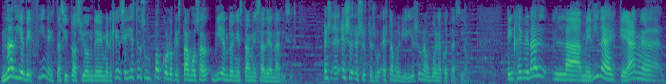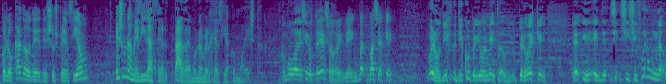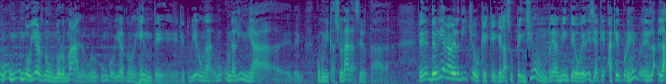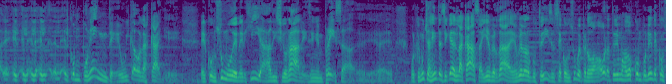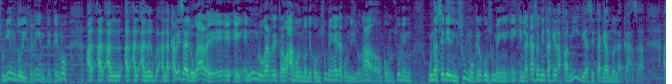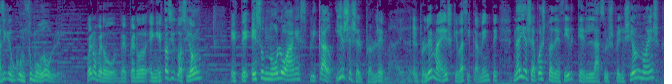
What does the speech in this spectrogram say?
Nadie define esta situación de emergencia y esto es un poco lo que estamos viendo en esta mesa de análisis. Eso, está muy bien y es una buena acotación. En general, la medida que han eh, colocado de suspensión es una medida acertada en una emergencia como esta. ¿Cómo va a decir usted eso? ¿En base a qué? Bueno, disculpe que yo me meta, pero es que eh, si, si, fuera un, gobierno normal, un gobierno de gente que tuviera una, una línea de comunicacional acertada, deberían haber dicho que, que, la suspensión realmente obedece a que, a que por ejemplo, el, el, el, componente ubicado en las calles el consumo de energía adicionales en empresa, eh, porque mucha gente se queda en la casa y es verdad, es verdad lo que usted dice, se consume, pero ahora tenemos a dos componentes consumiendo diferentes. Tenemos a la cabeza del hogar eh, en, un lugar de trabajo en donde consumen aire acondicionado, consumen una serie de insumos que no consumen en, en la casa, mientras que la familia se está quedando en la casa. Así que es un consumo doble. Bueno, pero, pero en esta situación este, eso no lo han explicado. Y ese es el problema. El problema es que básicamente nadie se ha puesto a decir que la suspensión no es,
